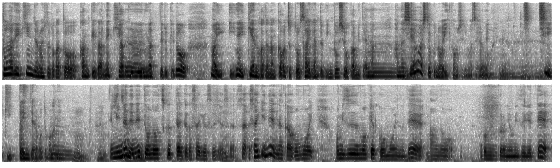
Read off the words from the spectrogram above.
隣近所の人とかと関係がね希薄になってるけど、まあいいね一軒家の方なんかはちょっと災害の時にどうしようかみたいな話し合いはしておくのはいいかもしれませんよね。ち地域一体みたいな言葉がね。うん。でみんなでね土のを作ったりとか作業するじゃないですか、さ最近ねなんか重いお水も結構重いので、あのゴミ袋にお水入れて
